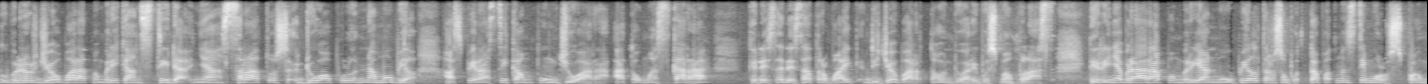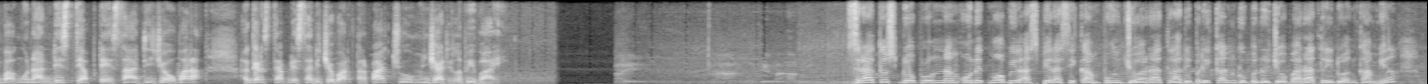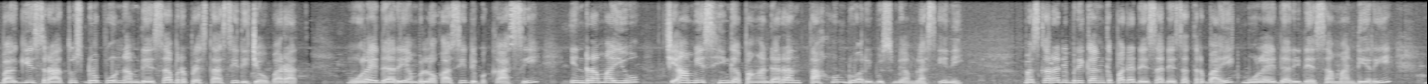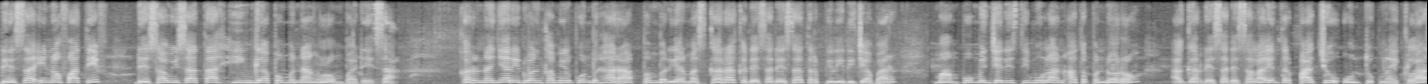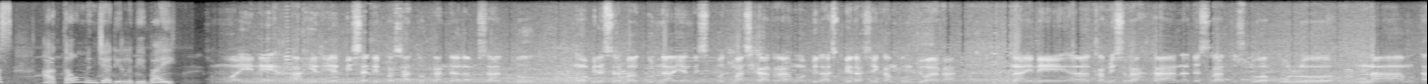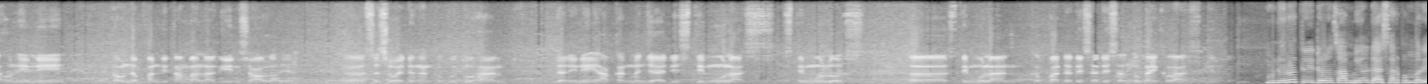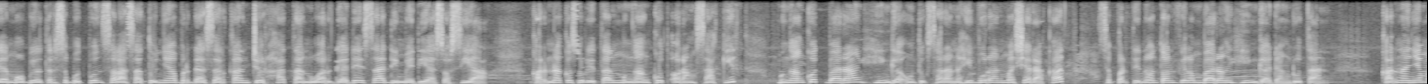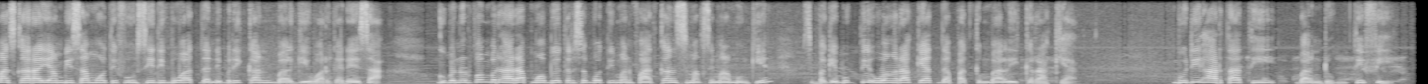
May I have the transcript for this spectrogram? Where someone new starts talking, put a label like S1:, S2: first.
S1: Gubernur Jawa Barat memberikan setidaknya 126 mobil aspirasi kampung juara atau maskara ke desa-desa terbaik di Jabar tahun 2019. Dirinya berharap pemberian mobil tersebut dapat menstimulus pembangunan di setiap desa di Jawa Barat agar setiap desa di Jabar terpacu menjadi lebih baik.
S2: 126 unit mobil aspirasi kampung juara telah diberikan Gubernur Jawa Barat Ridwan Kamil bagi 126 desa berprestasi di Jawa Barat. Mulai dari yang berlokasi di Bekasi, Indramayu, Ciamis hingga Pangandaran tahun 2019 ini. Maskara diberikan kepada desa-desa terbaik mulai dari desa mandiri, desa inovatif, desa wisata hingga pemenang lomba desa. Karenanya Ridwan Kamil pun berharap pemberian maskara ke desa-desa terpilih di Jabar mampu menjadi stimulan atau pendorong agar desa-desa lain terpacu untuk naik kelas atau menjadi lebih baik.
S3: Semua ini akhirnya bisa dipersatukan dalam satu mobil serbaguna yang disebut Maskara, mobil aspirasi Kampung Juara. Nah ini uh, kami serahkan ada 126 tahun ini, tahun depan ditambah lagi insya Allah ya, uh, sesuai dengan kebutuhan dan ini akan menjadi stimulus stimulus uh, stimulan kepada desa-desa untuk naik kelas gitu.
S2: Menurut Ridwan Kamil, dasar pemberian mobil tersebut pun salah satunya berdasarkan curhatan warga desa di media sosial. Karena kesulitan mengangkut orang sakit, mengangkut barang hingga untuk sarana hiburan masyarakat seperti nonton film bareng hingga dangdutan. Karenanya maskara yang bisa multifungsi dibuat dan diberikan bagi warga desa. Gubernur pun berharap mobil tersebut dimanfaatkan semaksimal mungkin sebagai bukti uang rakyat dapat kembali ke rakyat. Budi Hartati, Bandung TV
